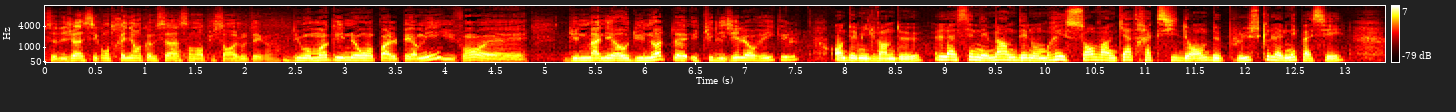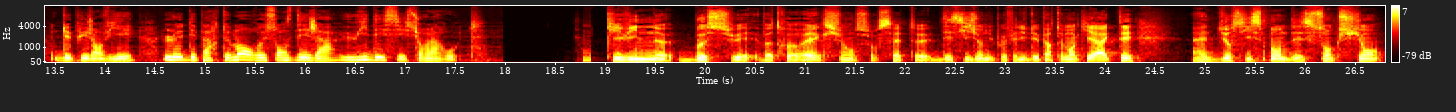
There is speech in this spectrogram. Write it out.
C'est déjà assez contraignant comme ça, sans en plus en rajouter. Quoi. Du moment qu'ils n'auront pas le permis, ils vont, euh, d'une manière ou d'une autre, euh, utiliser leur véhicule. En 2022, la Seine-et-Marne dénombrait 124 accidents de plus que l'année passée. Depuis janvier, le département recense déjà 8 décès sur la route. Kevin Bossuet, votre réaction sur cette décision du préfet du département qui a acté un durcissement des sanctions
